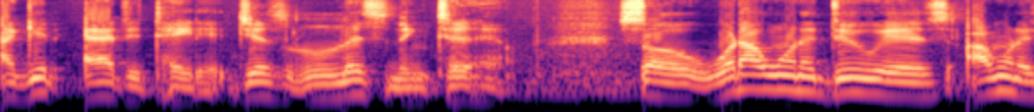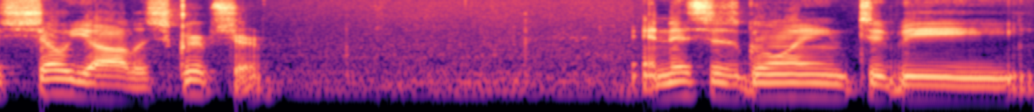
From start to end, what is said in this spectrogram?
I get agitated just listening to him. So what I want to do is I want to show y'all the scripture, and this is going to be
